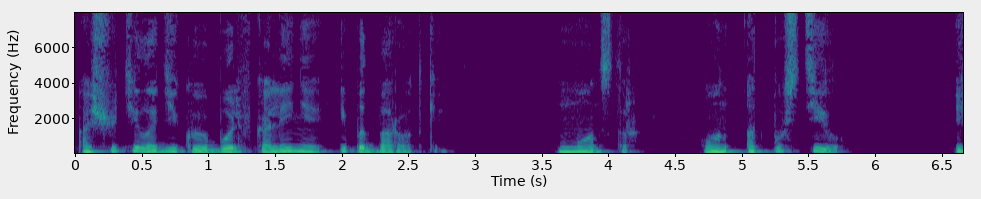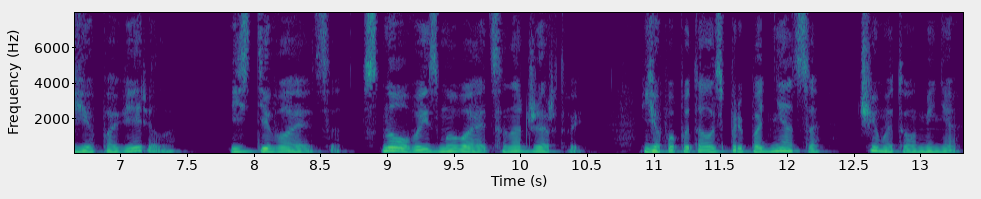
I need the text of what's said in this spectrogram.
ощутила дикую боль в колене и подбородке. Монстр. Он отпустил. И я поверила? Издевается, снова измывается над жертвой. Я попыталась приподняться, чем это он меня?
